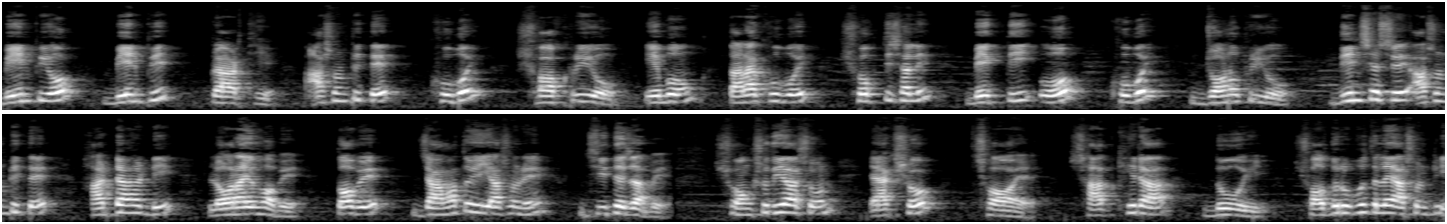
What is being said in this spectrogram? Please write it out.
বিএনপি ও বিএনপির প্রার্থী আসনটিতে খুবই সক্রিয় এবং তারা খুবই শক্তিশালী ব্যক্তি ও খুবই জনপ্রিয়। দিন শেষে আসনটিতে হাড্ডাহাড্ডি লড়াই হবে, তবে জামাতও এই আসনে জিতে যাবে। সংসদীয় আসন একশো ছয়, সাতক্ষীরা দুই, সদর উপজেলায় আসনটি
